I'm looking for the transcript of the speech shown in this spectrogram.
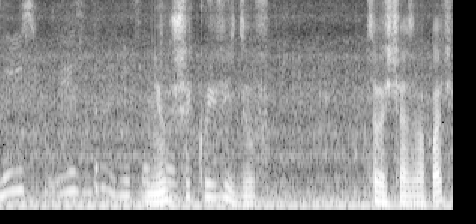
No jest, jest branie cały Nie czas. oszukuj widzów. Co byś chciała złapać?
